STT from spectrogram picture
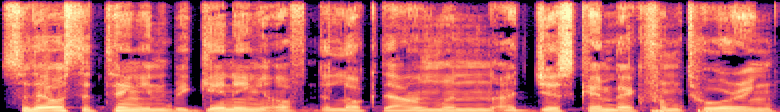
So that was the thing in the beginning of the lockdown when i just came back from touring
